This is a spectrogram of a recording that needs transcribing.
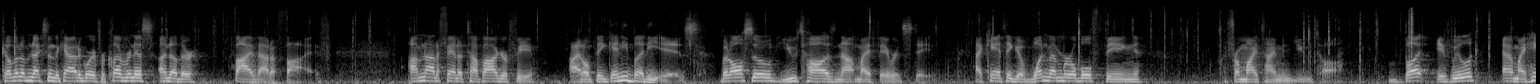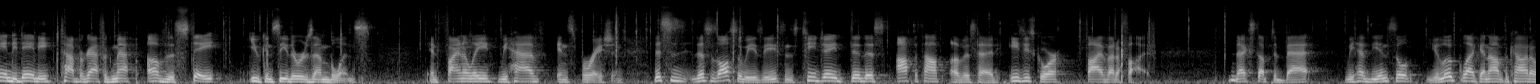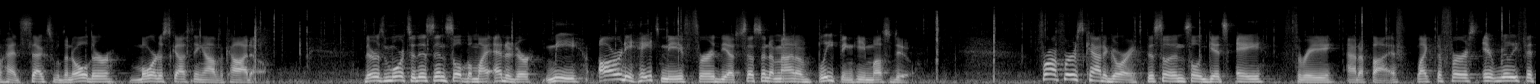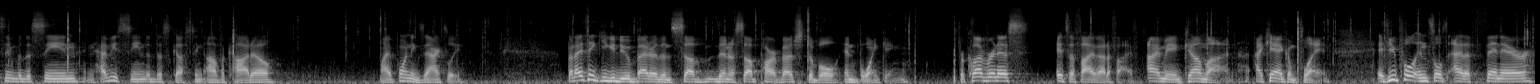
Coming up next in the category for cleverness, another 5 out of 5. I'm not a fan of topography. I don't think anybody is. But also, Utah is not my favorite state. I can't think of one memorable thing from my time in Utah. But if we look at my handy dandy topographic map of the state, you can see the resemblance. And finally, we have inspiration. This is, this is also easy since TJ did this off the top of his head. Easy score, 5 out of 5. Next up to bat, we have the insult, you look like an avocado had sex with an older, more disgusting avocado. There's more to this insult, but my editor, me, already hates me for the obsessive amount of bleeping he must do. For our first category, this insult gets a 3 out of 5. Like the first, it really fits in with the scene, and have you seen a disgusting avocado? My point exactly. But I think you could do better than, sub, than a subpar vegetable and boinking. For cleverness, it's a 5 out of 5. I mean, come on, I can't complain. If you pull insults out of thin air,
